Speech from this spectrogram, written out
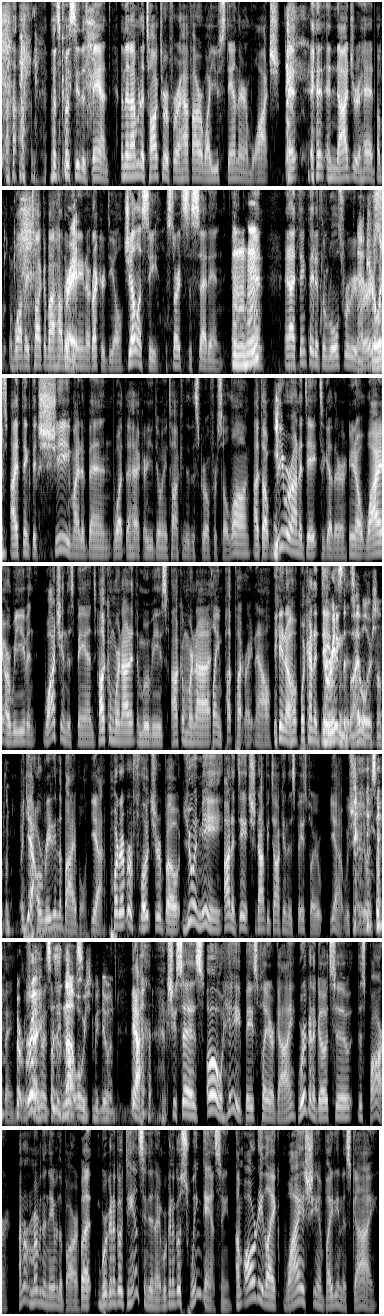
Let's go see this band. And then I'm going to talk to her for a half hour while you stand there and watch and, and, and nod your head while they talk about how they're Right. getting a record deal. Jealousy starts to set in. And, Mhm. and And I think that if the roles were reversed, Naturally. I think that she might have been, "What the heck are you doing talking to this girl for so long?" I thought we were on a date together. You know, why are we even watching this band? How come we're not at the movies? How come we're not playing putt putt right now? You know, what kind of date They're reading the? Bible or something. Yeah, or reading the Bible. Yeah. Whatever floats your boat. You and me on a date should not be talking to this bass player. Yeah, we should be doing something. Right. doing This is not else. what we should be doing. Yeah. she says, Oh, hey, bass player guy, we're going to go to this bar. I don't remember the name of the bar, but we're going to go dancing tonight. We're going to go swing dancing. I'm already like, why is she inviting this guy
